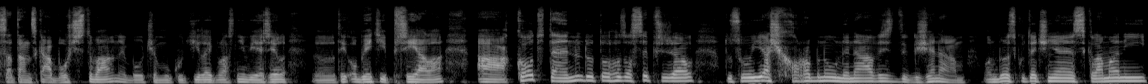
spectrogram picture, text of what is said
satanská božstva, nebo čemu Kutílek vlastně věřil, eh, ty oběti přijala. A Kot ten do toho zase přidal tu svoji až chorobnou nenávist k ženám. On byl skutečně zklamaný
